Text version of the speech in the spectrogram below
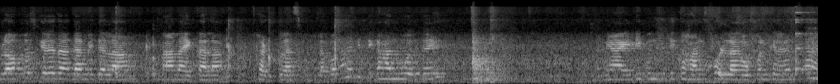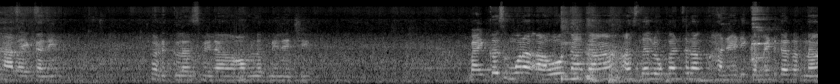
ब्लॉकच केलं दादा मी त्याला नाला ऐकायला थर्ड क्लास कुठला बघा ना किती घाण बोलतंय. आणि आय डी पण किती घाण खोडला ओपन केल्यानंतर ना नाला ऐकाने थर्ड क्लास मेला अवलग मेल्याची बायकासमोर अहो दादा असल्या लोकांचं ना घाणेडी कमेंट करतात ना.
